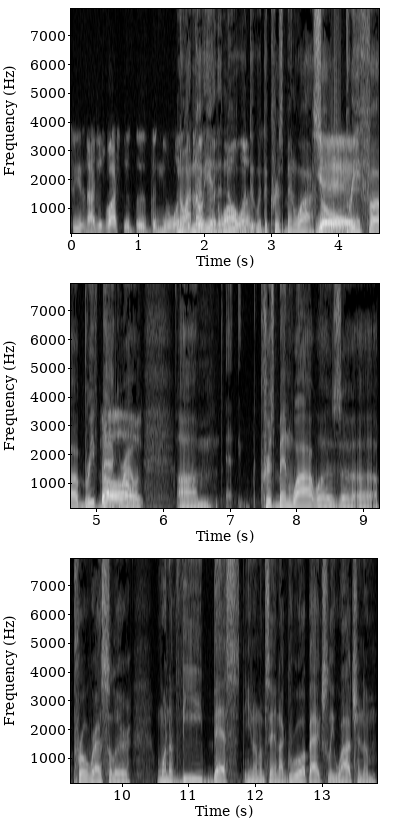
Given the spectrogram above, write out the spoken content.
season. I just watched the the, the new one. No, I know. Chris Yeah, the new one. with the, with the Chris Benoit. So Yeah. brief, uh, brief background. Um, Chris Benoit was a, a, a pro wrestler, one of the best. You know what I'm saying? I grew up actually watching him,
